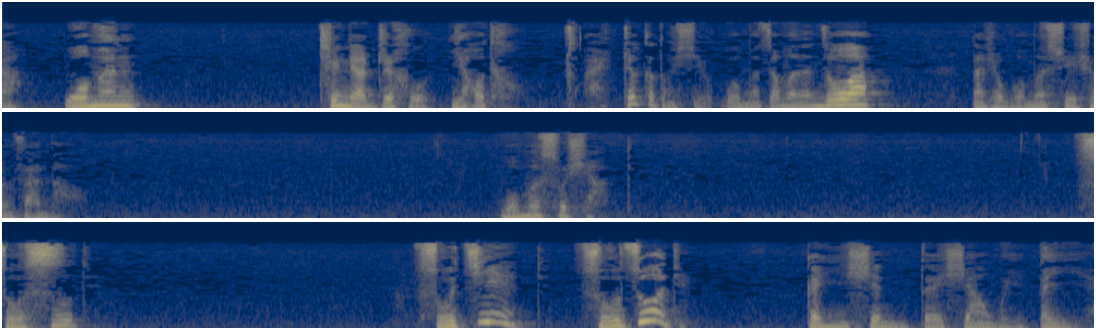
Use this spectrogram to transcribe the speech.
啊我们听了之后摇头，哎，这个东西我们怎么能做啊？那是我们随顺烦恼，我们所想的，所思的、所见的、所做的，跟性德相违背呀。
